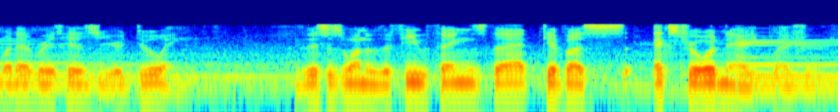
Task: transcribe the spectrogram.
whatever it is you're doing. This is one of the few things that give us extraordinary pleasure.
